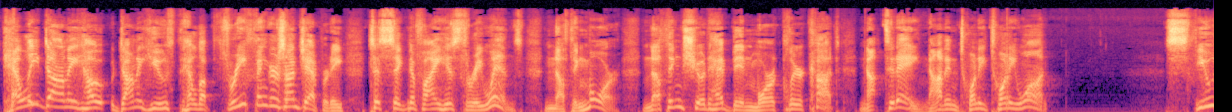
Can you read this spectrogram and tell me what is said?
Kelly Donohue, Donohue held up three fingers on Jeopardy to signify his three wins. Nothing more. Nothing should have been more clear cut. Not today. Not in 2021. Few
